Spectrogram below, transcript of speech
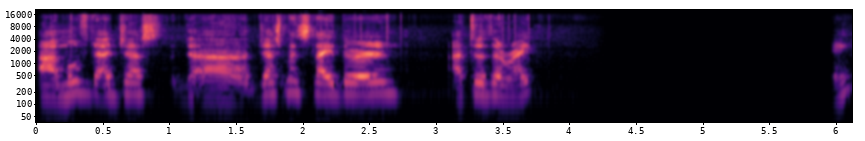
uh, move the adjust the uh, adjustment slider uh, to the right. Okay.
